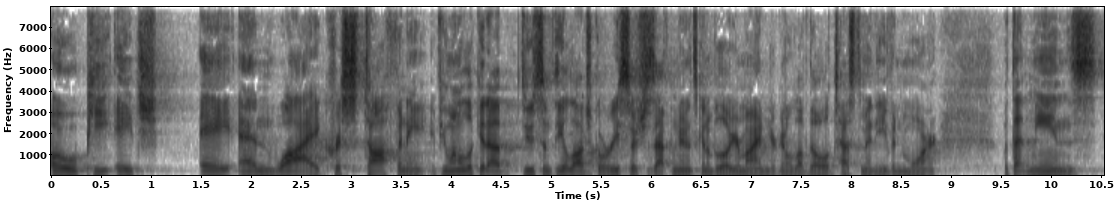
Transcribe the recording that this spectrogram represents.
O P H A N Y, Christophany. If you want to look it up, do some theological research this afternoon. It's going to blow your mind. You're going to love the Old Testament even more. What that means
